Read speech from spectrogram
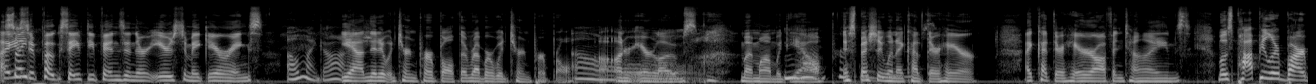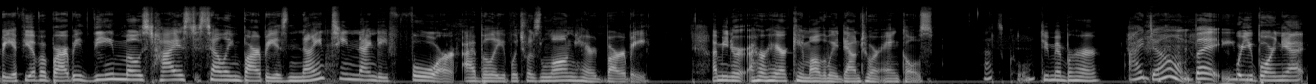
I So used I- to poke safety pins in their ears to make earrings. Oh my god! Yeah, and then it would turn purple. The rubber would turn purple uh, on her earlobes. My mom would yell, especially when I cut their hair. I cut their hair oftentimes. Most popular Barbie, if you have a Barbie, the most highest selling Barbie is 1994, I believe, which was long haired Barbie. I mean, her, her hair came all the way down to her ankles. That's cool. Do you remember her? I don't, but Were you born yet?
